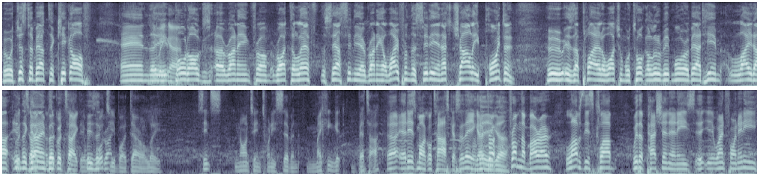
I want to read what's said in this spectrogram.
who are just about to kick off. And the Bulldogs are running from right to left. The South Sydney are running away from the city, and that's Charlie Poynton, who is a player to watch. And we'll talk a little bit more about him later good in the take. game. But a good take. He's brought to you by Darrell Lea. Since 1927, making it better. Uh, it is Michael Tasker. So there you, Oh, go. there you from, go. from the borough, loves this club with a passion, and he's uh, you won't find any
